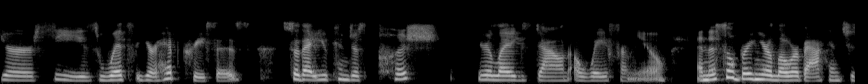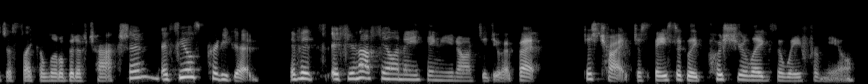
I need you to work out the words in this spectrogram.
your C's with your hip creases so that you can just push your legs down away from you. And this will bring your lower back into just like a little bit of traction. It feels pretty good. If it's if you're not feeling anything, you don't have to do it, but just try it. Just basically push your legs away from you.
